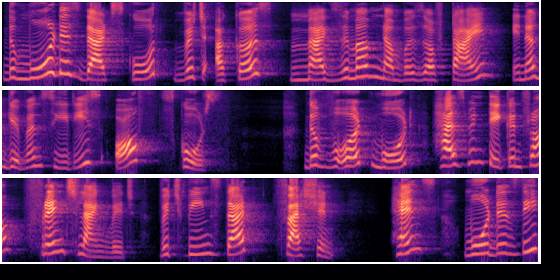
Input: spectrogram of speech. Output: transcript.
The mode is that score which occurs maximum numbers of time in a given series of scores. The word mode has been taken from French language which means that fashion. Hence, mode is the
